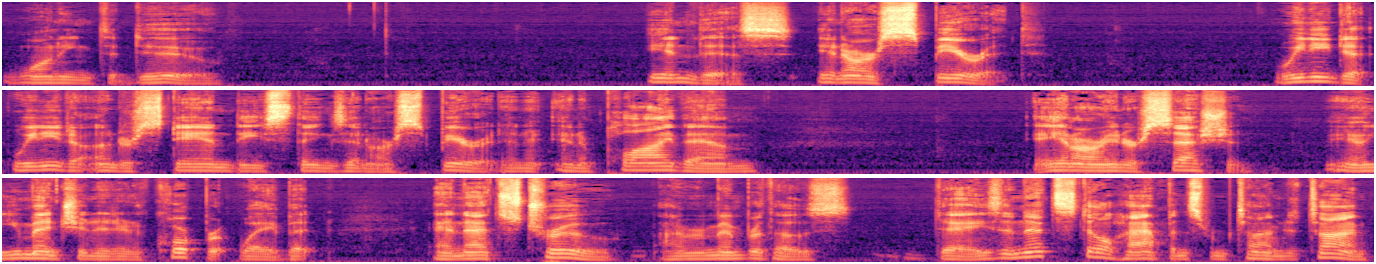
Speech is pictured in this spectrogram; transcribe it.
wanting to do in this, in our spirit. We need to we need to understand these things in our spirit and, and apply them in our intercession. You know, you mentioned it in a corporate way, but and that's true. I remember those days, and that still happens from time to time.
